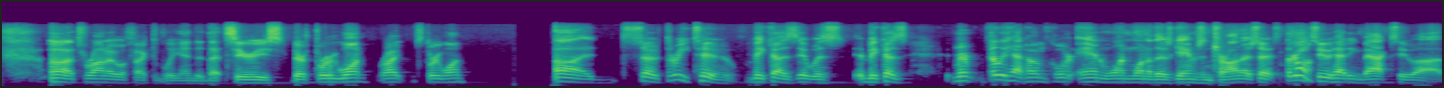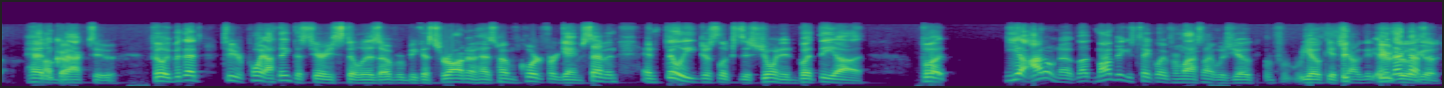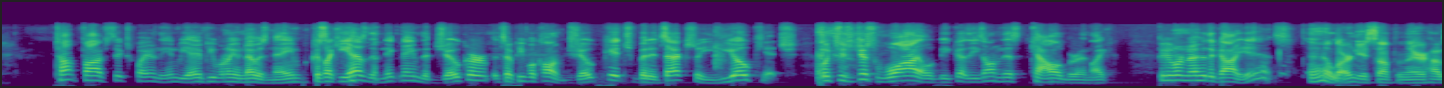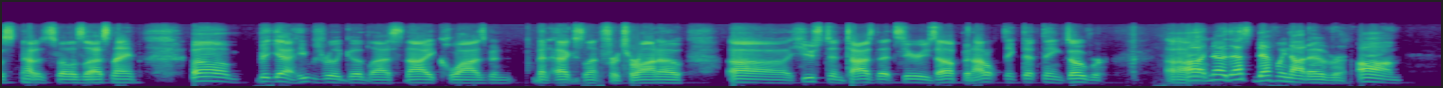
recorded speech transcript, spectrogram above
Uh, Toronto effectively ended that series. They're three one, right? It's three one. Uh, so three two because it was because remember Philly had home court and won one of those games in Toronto, so it's three two heading back to uh heading Okay. back to Philly. But that to your point, I think the series still is over because Toronto has home court for Game Seven, and Philly just looks disjointed. But the uh, but yeah, I don't know. But my biggest takeaway from last night was Jok- Jokic. How good He was that really good. top five, six player in the NBA, and people don't even know his name because like he has the nickname the Joker, so people call him Jokic, but it's actually Jokic, which is just wild because he's on this caliber and like people don't know who the guy is. Yeah, learn you something there. How to how to spell his last name. Um, but yeah, he was really good last night. Kawhi's been been excellent for Toronto. Uh, Houston ties that series up, and I don't think that thing's over. Um, Uh, no, that's definitely not over. Um,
